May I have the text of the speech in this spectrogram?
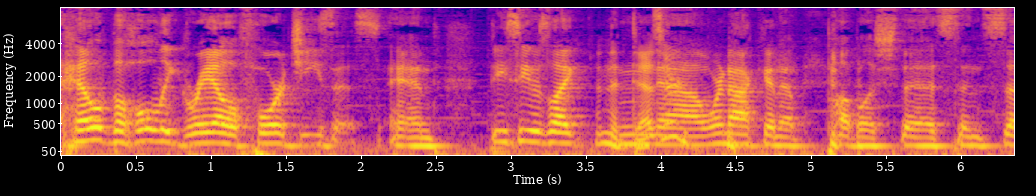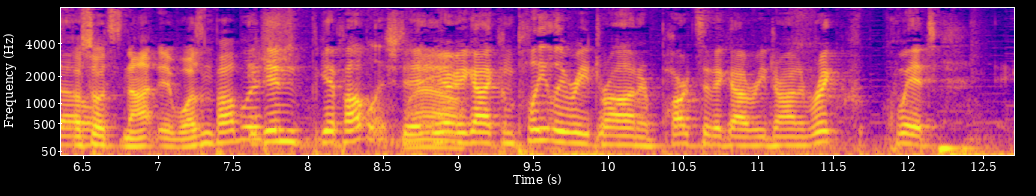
held the Holy Grail for Jesus. And DC was like, In the desert? no, we're not going to publish this. And so, Oh, so it's not. It wasn't published. it didn't get published. It, Wow. it got completely redrawn, or parts of it got redrawn. And Rick quit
